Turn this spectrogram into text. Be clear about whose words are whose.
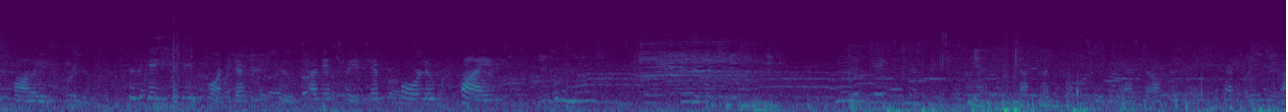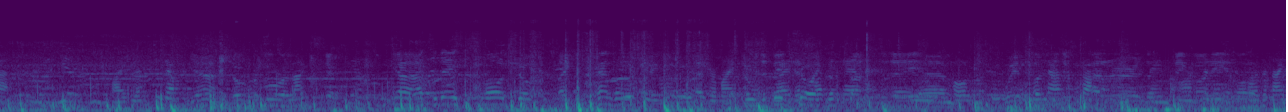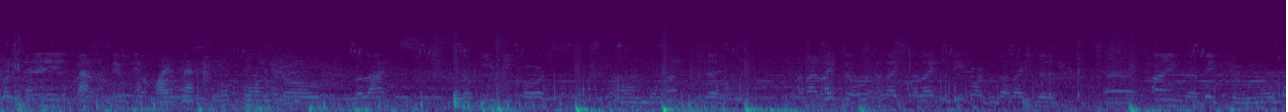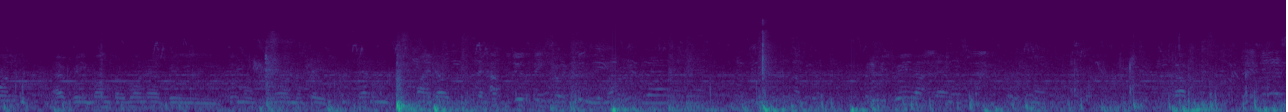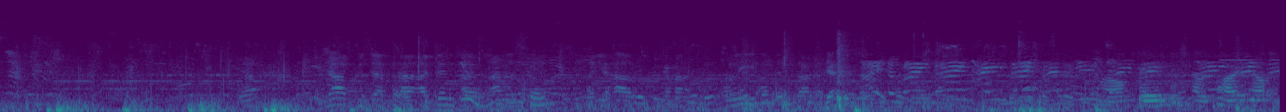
Speaker 1: To the gate, Denise 1, Jeffrey 2, Tanya 3, Jim 4, Luke 5.
Speaker 2: Yeah.
Speaker 1: Jacqueline from to the end of the 17 class. 5 left to jump.
Speaker 3: Yeah, so we're more relaxed there. Yeah, today's a small show. Like, it depends on what you're doing. Like,
Speaker 1: Remind
Speaker 3: there was a big show I
Speaker 1: once
Speaker 3: took
Speaker 1: again.
Speaker 3: today um, yeah, because uh, I've been to Anna's show, and you have your man Oli on this Saturday.
Speaker 1: Okay, that was hard enough.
